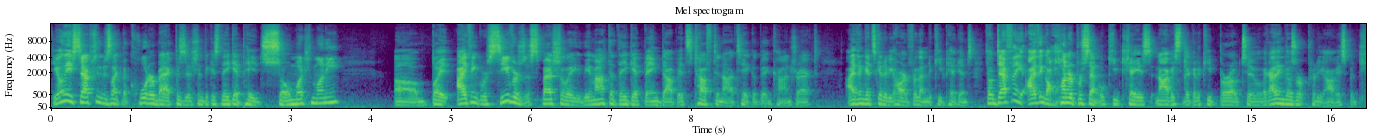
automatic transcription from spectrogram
The only exception is like the quarterback position because they get paid so much money. Um, but I think receivers, especially the amount that they get banged up, it's tough to not take a big contract. I think it's going to be hard for them to keep Higgins. They'll definitely, I think 100% will keep Chase, and obviously they're going to keep Burrow too. Like I think those are pretty obvious, but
